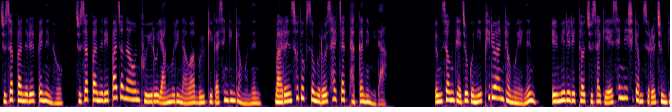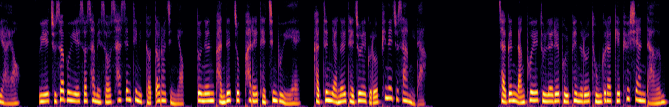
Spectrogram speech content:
주사바늘을 빼낸 후 주사바늘이 빠져나온 부위로 약물이 나와 물기가 생긴 경우는 마른 소독솜으로 살짝 닦아냅니다. 음성 대조군이 필요한 경우에는 1ml 주사기에 생리식염수를 준비하여 위에 주사 부위에서 3에서 4cm 떨어진 옆 또는 반대쪽 팔의 대칭 부위에 같은 양을 대조액으로 피내 주사합니다. 작은 낭포의 둘레를 볼펜으로 동그랗게 표시한 다음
